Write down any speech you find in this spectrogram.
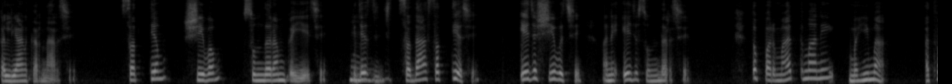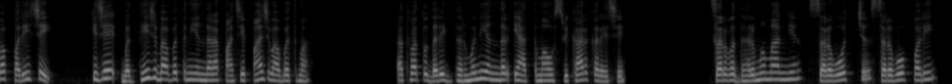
કલ્યાણ કરનાર છે. સત્યમ શિવમ સુંદરમ કહીએ છીએ કે જે સદા સત્ય છે એ જ શિવ છે અને એ જ સુંદર છે. તો પરમાત્માની મહિમા અથવા પરિચય કે જે બધી જ બાબતની અંદર આ પાંચે પાંચ બાબતમાં અથવા તો દરેક ધર્મની અંદર એ આત્માઓ સ્વીકાર કરે છે. સર્વ ધર્મ માન્ય સર્વોચ્ચ સર્વોપરી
